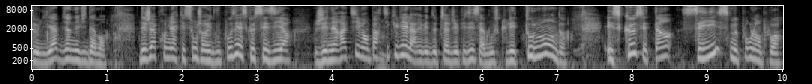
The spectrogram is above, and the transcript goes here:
de l'IA, bien évidemment. Déjà, première question que j'ai envie de vous poser, est-ce que ces IA génératives, en particulier l'arrivée de ChatGPT, ça a bousculé tout le monde? Est-ce que c'est un séisme pour l'emploi?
